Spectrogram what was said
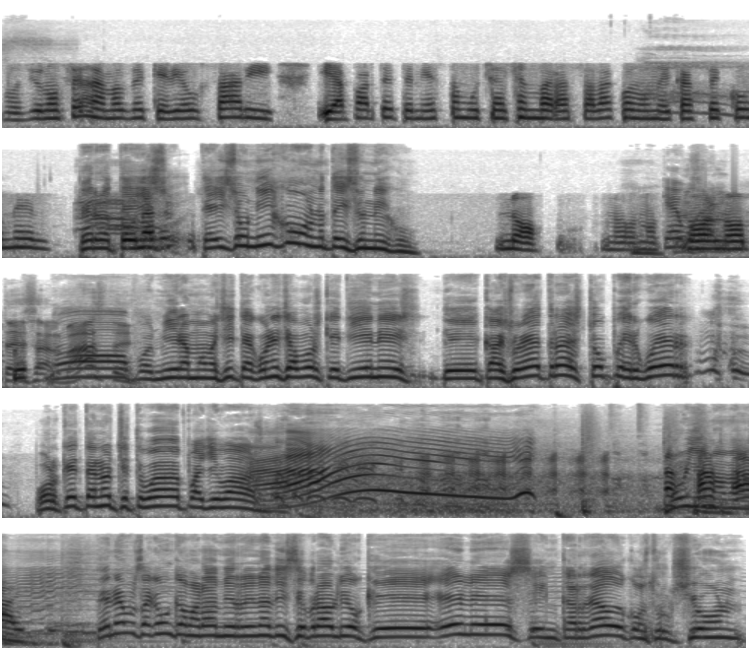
pues yo no sé, nada más me quería usar y, y aparte tenía esta muchacha embarazada cuando me casé con él. ¿Pero te Una- hizo, te hizo un hijo o no te hizo un hijo? No, no, no. Qué no, no, No, pues mira, mamacita, con esa voz que tienes, de casualidad traes Tupperware, ¿por qué esta noche te voy a dar para llevar? Muy bien, mamá. Tenemos acá un camarada, mi reina, dice Braulio, que él es encargado de construcción,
